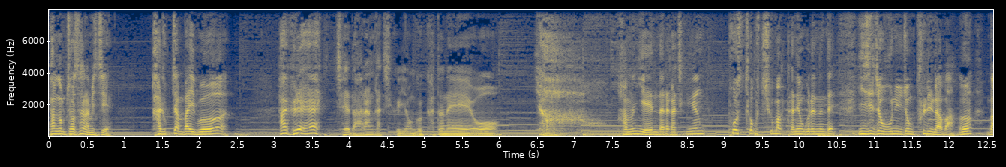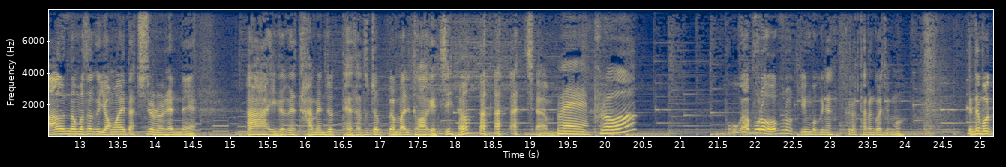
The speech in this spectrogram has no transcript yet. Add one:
방금 저 사람 있지? 가죽 잠바 입은. 아, 그래. 쟤 나랑 같이 그 연극하던 애예요. 야, 하면 옛날에 같이 그냥 포스터 붙이고 막 다니고 그랬는데 이제 저 운이 좀 풀리나 봐. 어? 마흔 넘어서 그 영화에다 출연을 했네. 아, 이거 그 다음엔 저 대사도 좀 몇 마디 더 하겠지? 어? 참. 왜? 부러워? 뭐가 부러워? 부럽긴 뭐 그냥 그렇다는 거지 뭐. 근데 뭐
